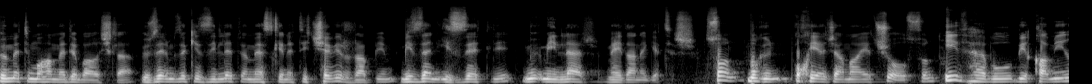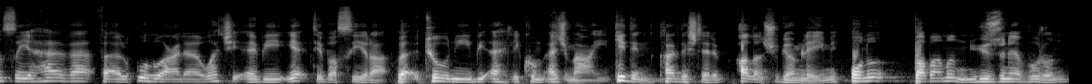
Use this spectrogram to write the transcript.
ümmeti Muhammed'i bağışla, üzerimizdeki zillet ve meskeneti çevir Rabbim. Bizden izzetli müminler meydana getir. Son bugün okuyacağım ayet şu olsun. İzhebu bi kamisi هذا فألقوه على وجه أبي يأتي بصيرا وأتوني بأهلكم أجمعين Gidin kardeşlerim alın şu gömleğimi onu babamın yüzüne vurun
